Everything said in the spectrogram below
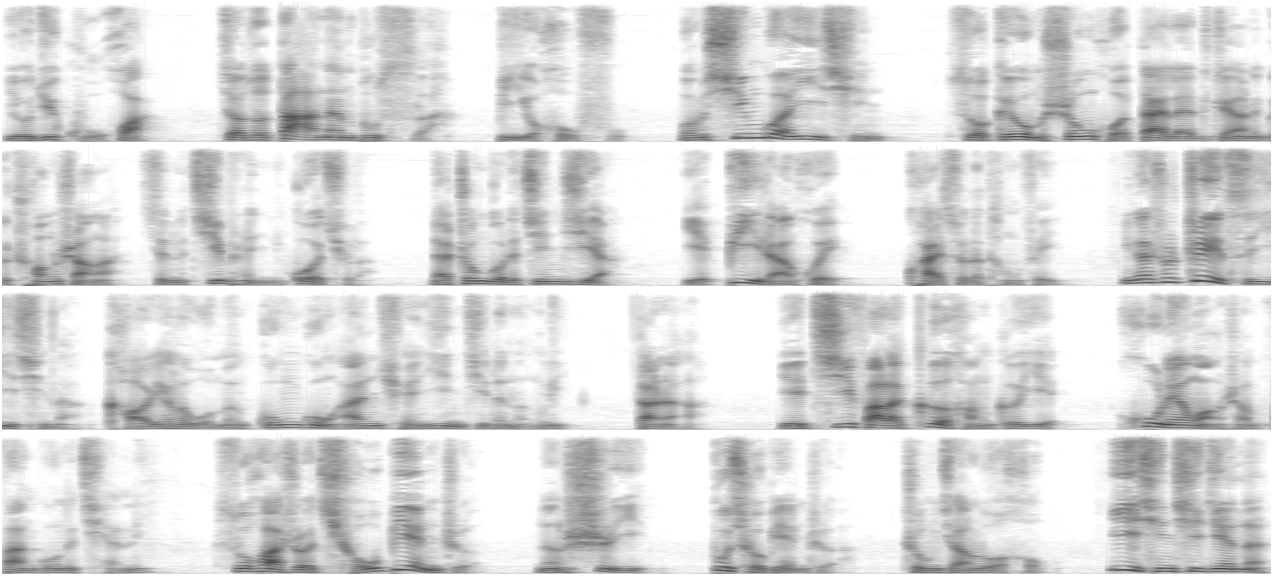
有句古话叫做“大难不死啊，必有后福”。我们新冠疫情所给我们生活带来的这样的一个创伤啊，现在基本上已经过去了。那中国的经济啊，也必然会快速的腾飞。应该说，这次疫情呢，考验了我们公共安全应急的能力。当然啊，也激发了各行各业互联网上办公的潜力。俗话说：“求变者能适应，不求变者终将落后。”疫情期间呢，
